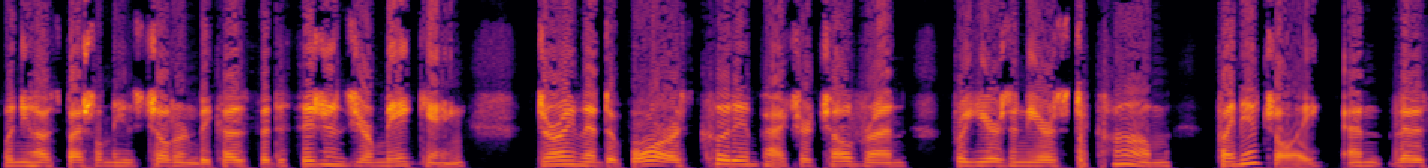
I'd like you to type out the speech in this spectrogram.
when you have special needs children because the decisions you're making during the divorce could impact your children for years and years to come financially. And that is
